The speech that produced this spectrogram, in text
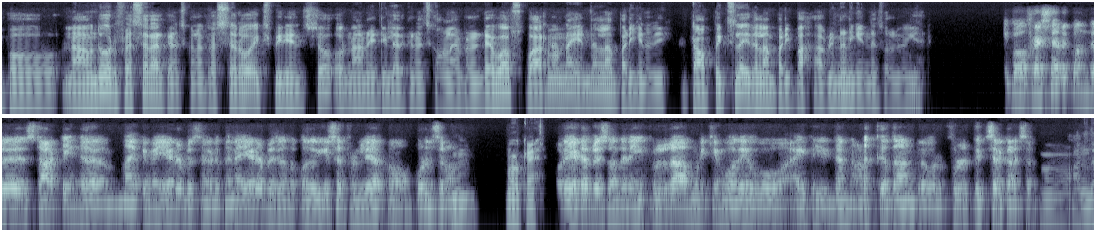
இப்போ நான் வந்து ஒரு ஃப்ரெஷராக இருக்கேன்னு வச்சுக்கோங்களேன். ஃப்ரெஷரோ எக்ஸ்பீரியன்ஸோ ஒரு நான் ஐடியில் இருக்குன்னு வச்சுக்கோங்களேன். இப்போ நான் டெவாப்ஸ் வரணும்னா என்னெல்லாம் படிக்கணும் ஜி? டாபிக்ஸில் இதெல்லாம் படிப்பா? அப்படின்னா நீங்கள் என்ன சொல்லுவீங்க? இப்போ ஃப்ரெஷருக்கு வந்து ஸ்டார்டிங் நான் எப்பயுமே ஏடபிள்யூஸ் தான் எடுப்பேன். ஏன்னா ஏடபிள்யூஸ் வந்து கொஞ்சம் யூசர் ஃப்ரெண்ட்லியா இருக்கும் புரிஞ்சிடும் ஓகே. ஒரு ஏடபிள்யூஎஸ் வந்து நீங்க ஃபுல்லா முடிக்கும் போதே ஓ ஐடில இதான் நடக்குதான்ற ஒரு ஃபுல் பிக்சர் கிடைச்சிடும் அந்த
